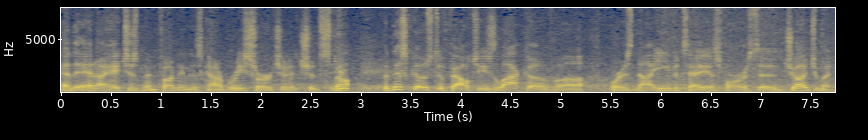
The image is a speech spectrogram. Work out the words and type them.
and the NIH has been funding this kind of research, and it should stop. But this goes to Fauci's lack of, uh, or his naivete as far as uh, judgment.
